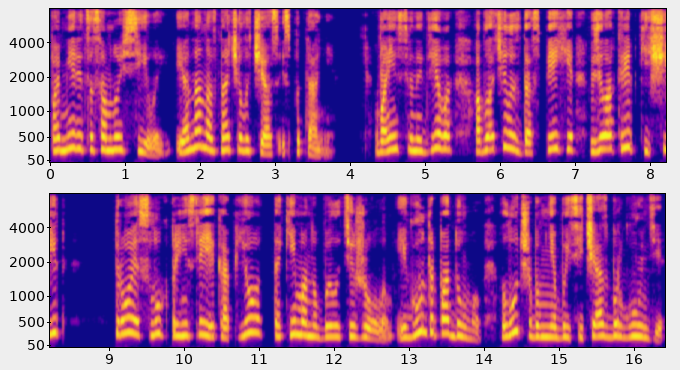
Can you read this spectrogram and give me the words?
помериться со мной силой, и она назначила час испытания. Воинственная дева облачилась в доспехи, взяла крепкий щит, трое слуг принесли ей копье, таким оно было тяжелым, и Гунтер подумал, лучше бы мне быть сейчас в Бургундии,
